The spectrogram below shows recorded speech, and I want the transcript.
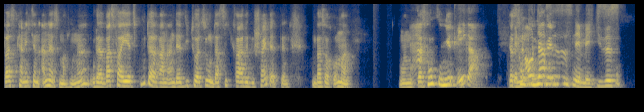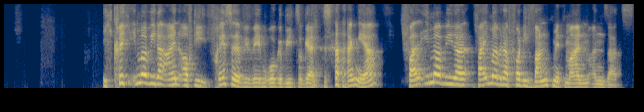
was kann ich denn anders machen? Ne? Oder was war jetzt gut daran an der Situation, dass ich gerade gescheitert bin und was auch immer. Und ja, das funktioniert. Mega. Das genau das ist es nämlich. Dieses, ich kriege immer wieder ein auf die Fresse, wie wir im Ruhrgebiet so gerne sagen, ja. Ich falle immer wieder, fall immer wieder vor die Wand mit meinem Ansatz.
